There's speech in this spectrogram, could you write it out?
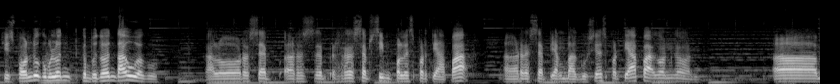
Cheese fondue kebetulan kebetulan tahu aku. Kalau resep resep resep simple seperti apa, eh, resep yang bagusnya seperti apa kawan-kawan. Um,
